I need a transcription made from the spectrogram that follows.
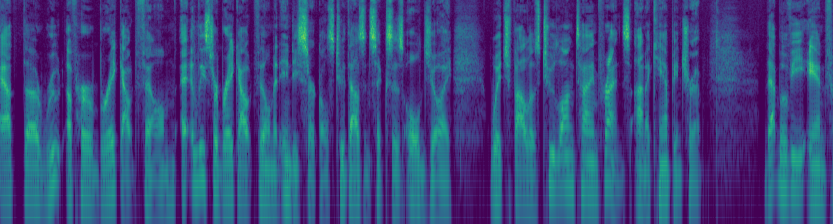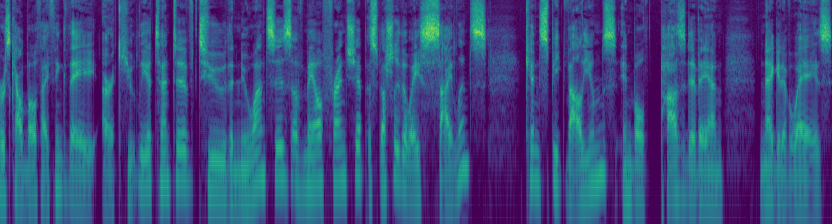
at the root of her breakout film, at least her breakout film in indie circles, 2006's Old Joy, which follows two longtime friends on a camping trip. That movie and First Cow both, I think they are acutely attentive to the nuances of male friendship, especially the way silence can speak volumes in both positive and negative ways.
